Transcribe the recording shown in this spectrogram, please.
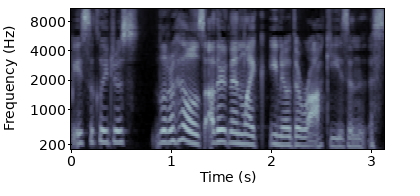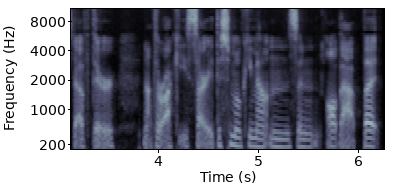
basically just little hills, other than like, you know, the Rockies and stuff. They're not the Rockies, sorry, the Smoky Mountains and all that. But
